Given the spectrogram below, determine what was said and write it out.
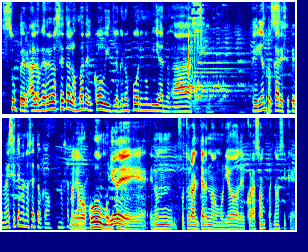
Super, a los guerreros Z los mata el COVID, lo que no pudo ningún villano. Ah, sí. Deberían tocar ese tema. Ese tema no se tocó. No se Bueno. Goku murió de. En un futuro alterno murió del corazón, pues, ¿no? Así que.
